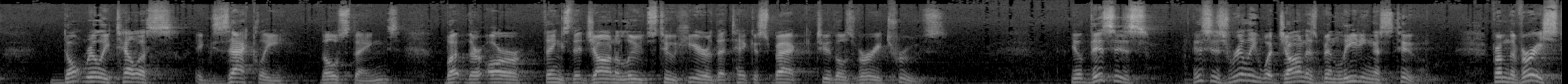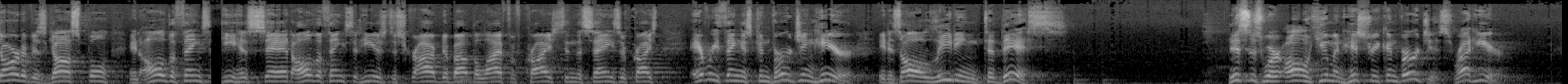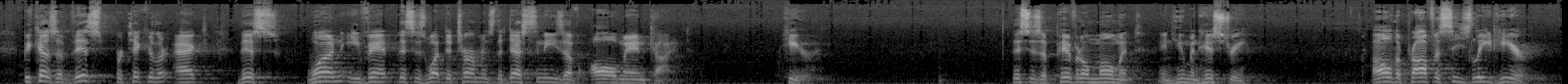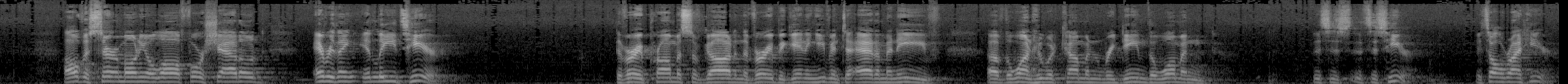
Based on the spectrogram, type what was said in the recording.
don't really tell us exactly those things, but there are things that John alludes to here that take us back to those very truths. You know, this is, this is really what John has been leading us to. From the very start of his gospel and all the things that he has said, all the things that he has described about the life of Christ and the sayings of Christ, everything is converging here. It is all leading to this. This is where all human history converges, right here. Because of this particular act, this one event, this is what determines the destinies of all mankind. Here. This is a pivotal moment in human history. All the prophecies lead here. All the ceremonial law foreshadowed, everything, it leads here. The very promise of God in the very beginning, even to Adam and Eve, of the one who would come and redeem the woman, this is, this is here. It's all right here.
